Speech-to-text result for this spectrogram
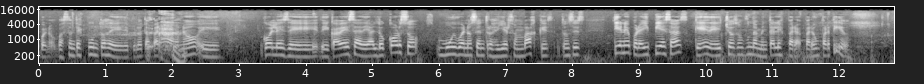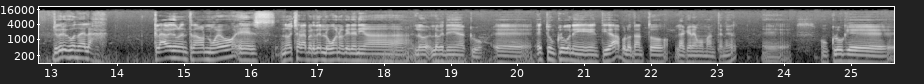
bueno, bastantes puntos de, pelota parada, ¿no? Eh, goles de, cabeza de Aldo Corso, muy buenos centros de Gerson Vázquez, entonces tiene por ahí piezas que de hecho son fundamentales para, un partido. Yo creo que una de las claves de un entrenador nuevo es no echar a perder lo bueno que tenía lo, que tenía el club. Eh, este es un club con identidad, por lo tanto la queremos mantener. Eh, un club que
